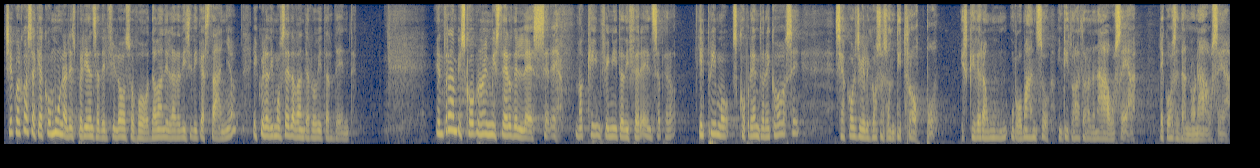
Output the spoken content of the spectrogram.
C'è qualcosa che accomuna l'esperienza del filosofo davanti alla radice di castagno e quella di Mosè davanti al rovito ardente. Entrambi scoprono il mistero dell'essere, ma che infinita differenza però. Il primo, scoprendo le cose, si accorge che le cose sono di troppo e scriverà un, un romanzo intitolato La nausea. Le cose danno nausea.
